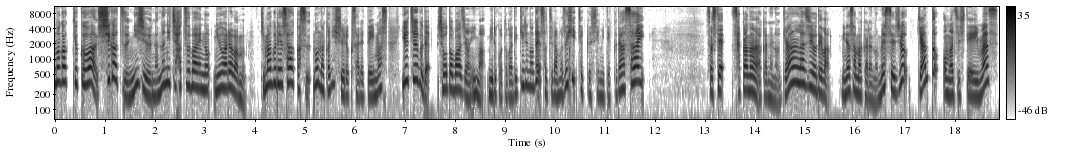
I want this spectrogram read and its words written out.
の楽曲は4月27日発売のニューアルバム気まぐれサーカスの中に収録されています。YouTube でショートバージョン今見ることができるのでそちらもぜひチェックしてみてください。そして、坂上茜のギャンラジオでは皆様からのメッセージをギャンとお待ちしています。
